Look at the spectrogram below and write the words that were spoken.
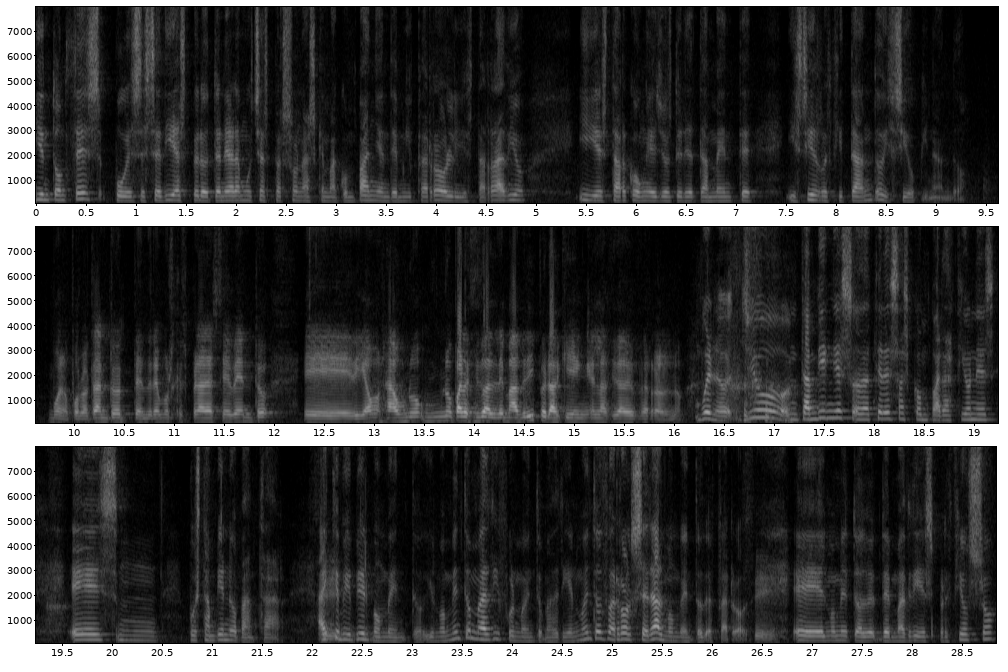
y entonces, pues ese día espero tener a muchas personas que me acompañen de mi Ferrol y esta radio y estar con ellos directamente y sí recitando y sí opinando. Bueno, por lo tanto tendremos que esperar ese evento, eh, digamos, a uno, parecido al de Madrid, pero aquí en, la ciudad de Ferrol, ¿no? Bueno, yo también eso de hacer esas comparaciones es, mm, pues también no avanzar. Hay que vivir el momento. Y el momento de Madrid fue el momento de Madrid. El momento de Ferrol será el momento de Ferrol. Eh, el momento de, Madrid es precioso,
